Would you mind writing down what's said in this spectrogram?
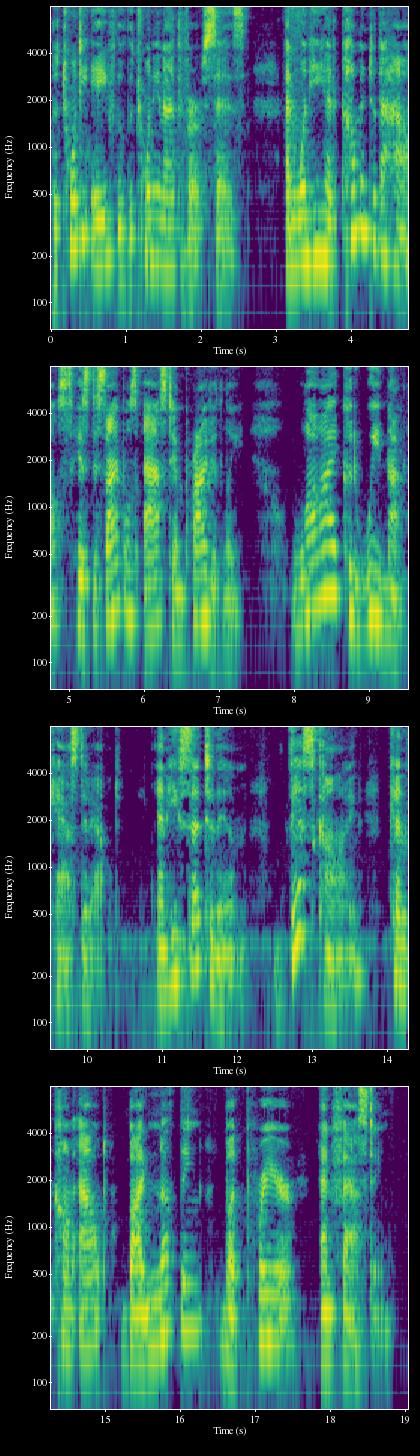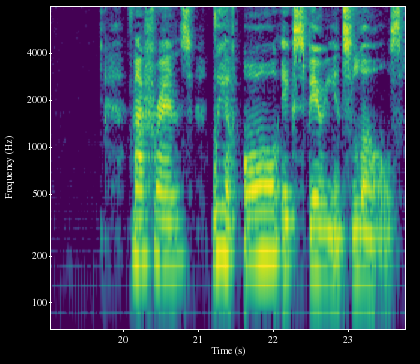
the 28th through the 29th verse says, And when he had come into the house, his disciples asked him privately, Why could we not cast it out? And he said to them, This kind can come out by nothing but prayer and fasting. My friends, we have all experienced lulls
